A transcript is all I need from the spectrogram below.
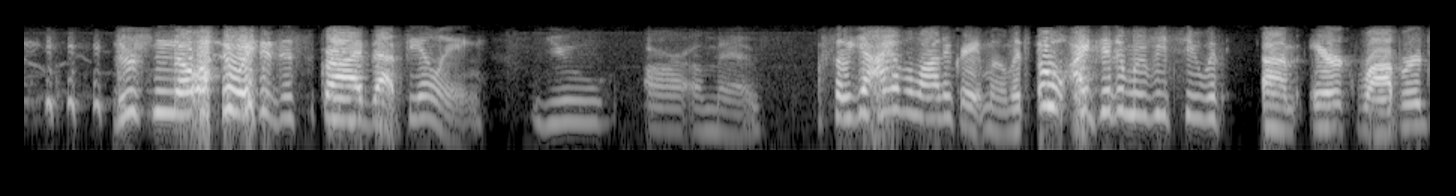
There's no other way to describe that feeling. You are a mess. So yeah, I have a lot of great moments. Oh, I did a movie too with um Eric Roberts,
